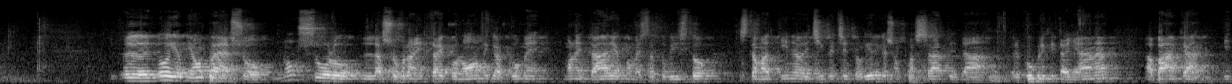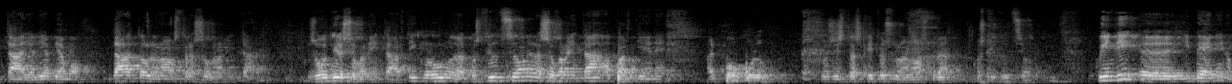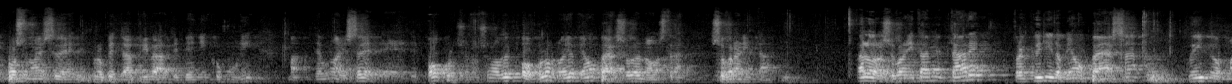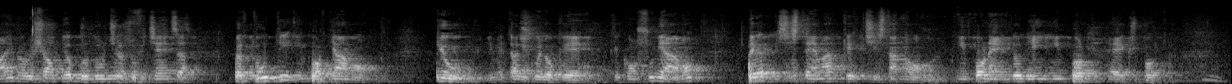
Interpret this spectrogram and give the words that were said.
Eh, noi abbiamo perso non solo la sovranità economica come monetaria, come è stato visto stamattina, le 500 lire che sono passate da Repubblica Italiana a Banca d'Italia, lì abbiamo dato la nostra sovranità Cosa vuol dire sovranità? Articolo 1 della Costituzione, la sovranità appartiene al popolo, così sta scritto sulla nostra Costituzione. Quindi eh, i beni non possono essere proprietà private, beni comuni, ma devono essere del popolo, se non sono del popolo noi abbiamo perso la nostra sovranità. Allora, sovranità alimentare, tranquilli l'abbiamo persa, qui ormai non riusciamo più a produrci la sufficienza per tutti, importiamo più di metà di quello che, che consumiamo, per il sistema che ci stanno imponendo di import-export.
